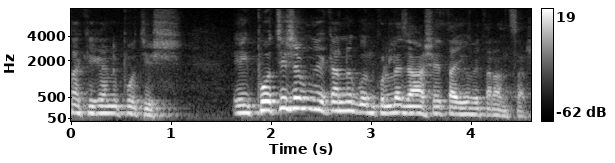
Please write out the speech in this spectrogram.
থাকে এখানে? পঁচিশ। এই পঁচিশ এবং একান্ন গুণ করলে যা আসে, তাই হবে তার আনসার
